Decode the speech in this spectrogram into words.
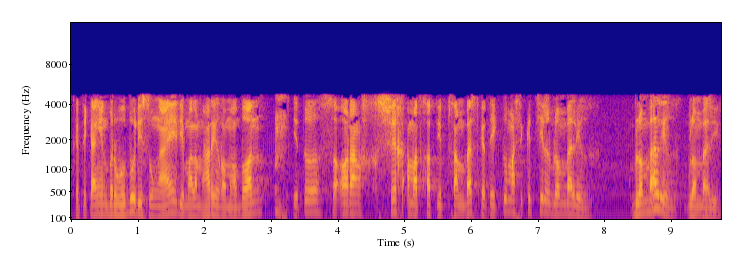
Ketika ingin berwudu di sungai di malam hari Ramadan, itu seorang Syekh Ahmad Khatib Sambas ketika itu masih kecil, belum balik. Belum balik, belum balik.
